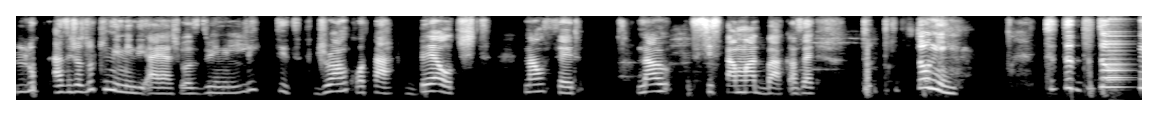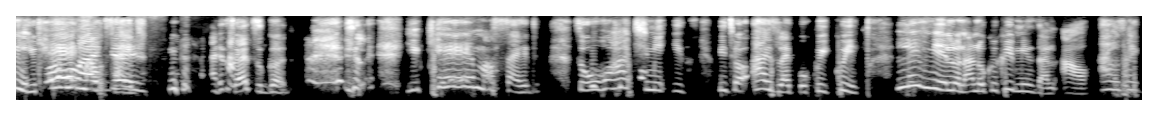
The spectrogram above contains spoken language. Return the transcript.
looked as she was looking him in the eye as she was doing it, licked it, drank water, belched, now said, now she stammered back. I was like, "T- T- Tony, Tony, you Oh came outside. I swear to God. You came outside to watch me eat with your eyes like Okwikwi. Leave me alone. And Okwikwi means an owl. I was like,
